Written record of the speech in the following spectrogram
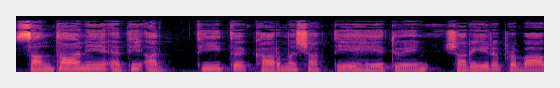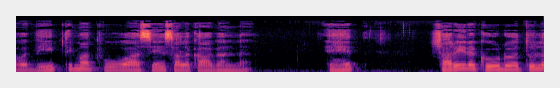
సంతානයේ ඇති අතීත කර්ම ශක්තියේ හේතුවෙන් ශරීර ප්‍රභාව දීප්තිමත් වූ වාසේ සලකා ගන්න. එහෙත් ශරීර කූඩුව තුල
